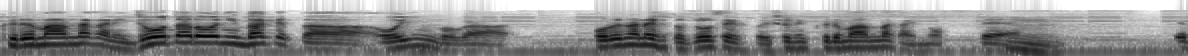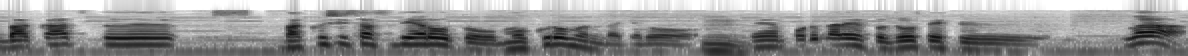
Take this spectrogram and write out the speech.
車の中に、ジョータロウに化けたオインゴが、ポルナレフとジョセフと一緒に車の中に乗って、うん。で、爆発、爆死させてやろうと目論むんだけど、うん。で、ポルナレフとジョセフは、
